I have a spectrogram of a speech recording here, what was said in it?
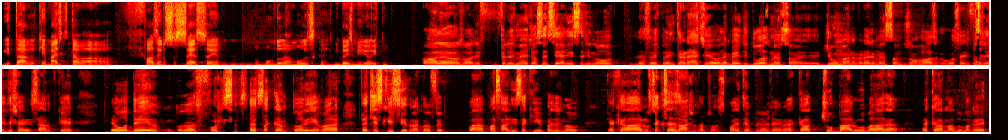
Guitardo, o que mais que tava fazendo sucesso aí no mundo da música em 2008? Olha, Oswaldo, infelizmente eu acessei a lista de novo, dessa vez pela internet, e eu lembrei de duas menções, de uma, na verdade, menção desonrosa que eu gostaria de fazer e deixar registrado, porque eu odeio com todas as forças essa cantora e agora até tinha esquecido, mas quando eu fui passar a lista aqui, fazer de novo. Que é aquela, não sei o que vocês acham, tá, pessoal? Vocês podem ter opinião diferente, mas aquela chubaruba lá, da, daquela Maluma Galera,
